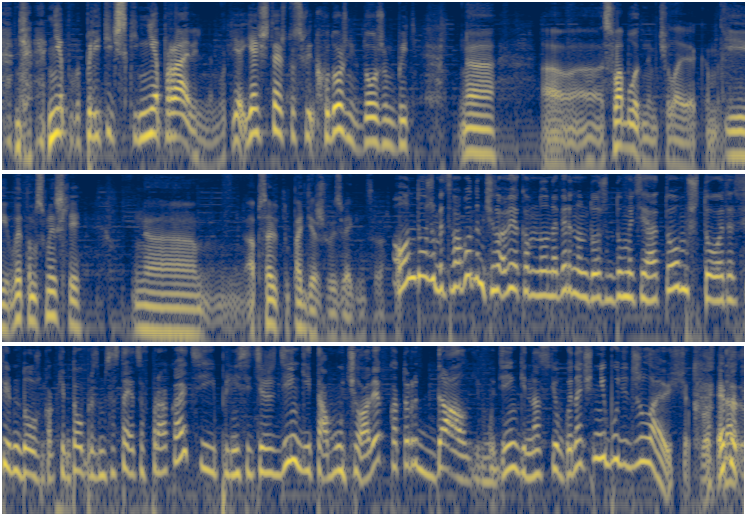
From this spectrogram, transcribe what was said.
не, политически неправильным. Вот я, я считаю, что художник должен быть э, э, свободным человеком. И в этом смысле абсолютно поддерживаю Звягинцева. Он должен быть свободным человеком, но, наверное, он должен думать и о том, что этот фильм должен каким-то образом состояться в прокате и принести те же деньги тому человеку, который дал ему деньги на съемку. Иначе не будет желающих. Просто, Это, да.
